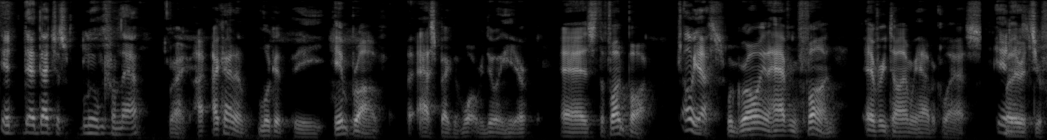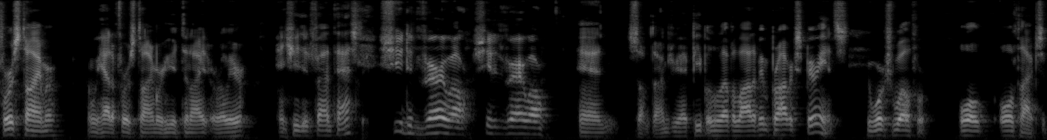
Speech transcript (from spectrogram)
it that that just bloomed from that. Right. I, I kind of look at the improv aspect of what we're doing here as the fun part. Oh, yes. We're growing and having fun every time we have a class. It Whether is. it's your first timer, and we had a first timer here tonight earlier, and she did fantastic. She did very well. She did very well. And sometimes we have people who have a lot of improv experience. It works well for all all types of.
